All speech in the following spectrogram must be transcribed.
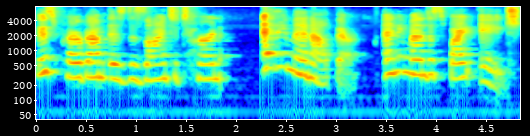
This program is designed to turn any man out there any man despite age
